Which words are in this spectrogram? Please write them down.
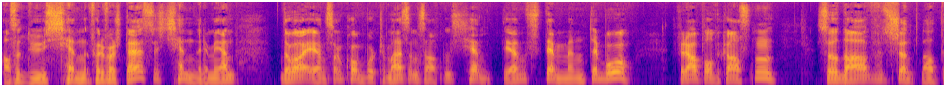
altså du kjenner For det første så kjenner de igjen Det var en som kom bort til meg som sa at han kjente igjen stemmen til Bo fra podkasten. Så da skjønte han at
